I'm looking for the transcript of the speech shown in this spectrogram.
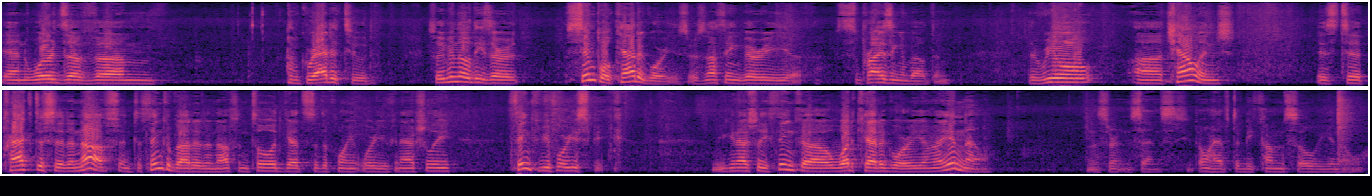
and words of um, of gratitude. So even though these are simple categories, there's nothing very uh, surprising about them. The real uh, challenge is to practice it enough and to think about it enough until it gets to the point where you can actually think before you speak. You can actually think, uh, what category am I in now? In a certain sense. You don't have to become so, you know,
